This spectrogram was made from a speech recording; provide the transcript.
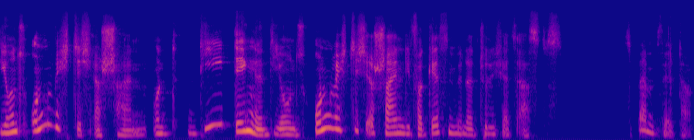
die uns unwichtig erscheinen. Und die Dinge, die uns unwichtig erscheinen, die vergessen wir natürlich als erstes. Spamfilter.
